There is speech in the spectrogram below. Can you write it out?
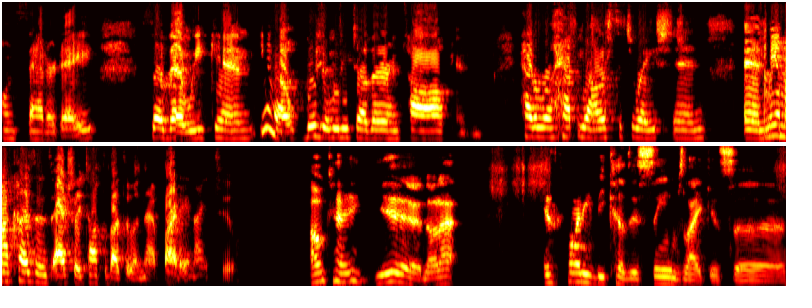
on Saturday so that we can, you know, visit with each other and talk and had a little happy hour situation. And me and my cousins actually talked about doing that Friday night too. Okay, yeah, no, that it's funny because it seems like it's uh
